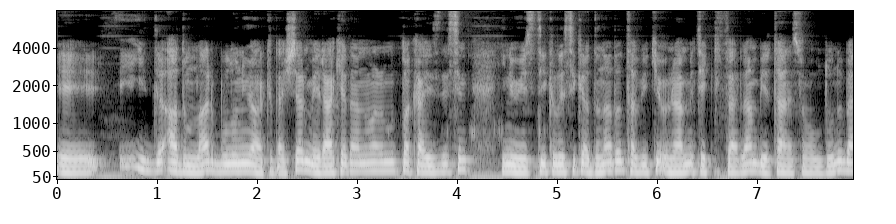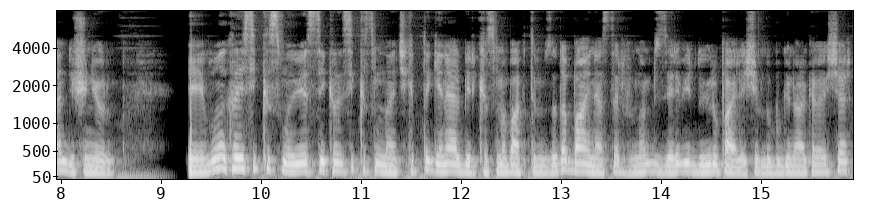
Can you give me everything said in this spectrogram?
e, adımlar bulunuyor arkadaşlar. Merak eden var mutlaka izlesin. Yine USD Classic adına da tabii ki önemli tekliflerden bir tanesi olduğunu ben düşünüyorum. E, Luna Classic kısmı USD Classic kısmından çıkıp da genel bir kısma baktığımızda da Binance tarafından bizlere bir duyuru paylaşıldı bugün arkadaşlar.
